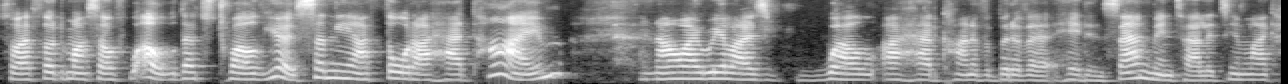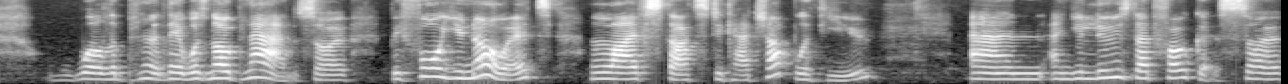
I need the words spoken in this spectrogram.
So I thought to myself, wow, that's 12 years. Suddenly I thought I had time And now I realize, well, I had kind of a bit of a head in sand mentality and like, well, the pl- there was no plan. So before you know it, life starts to catch up with you and and you lose that focus. So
